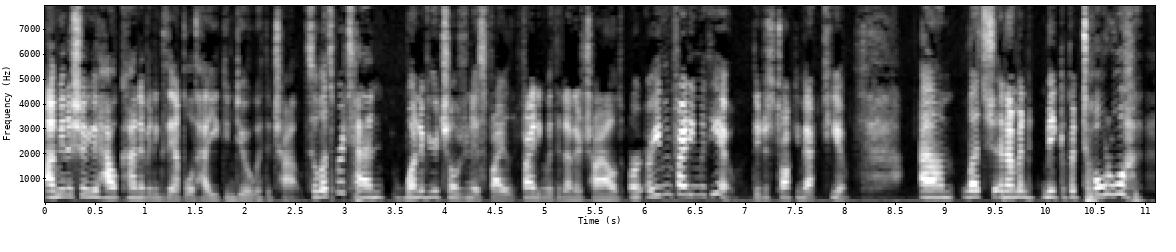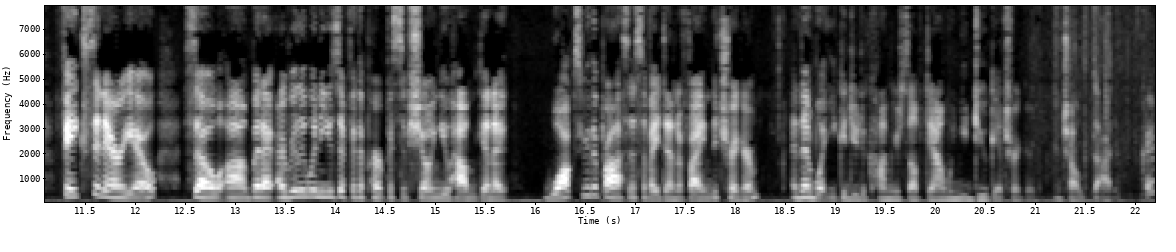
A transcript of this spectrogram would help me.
I'm going to show you how kind of an example of how you can do it with a child. So let's pretend one of your children is fi- fighting with another child or, or even fighting with you. They're just talking back to you. Um, let's and I'm going to make up a total fake scenario. So, um, but I, I really want to use it for the purpose of showing you how I'm going to walk through the process of identifying the trigger and then what you could do to calm yourself down when you do get triggered. And child died. Okay.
